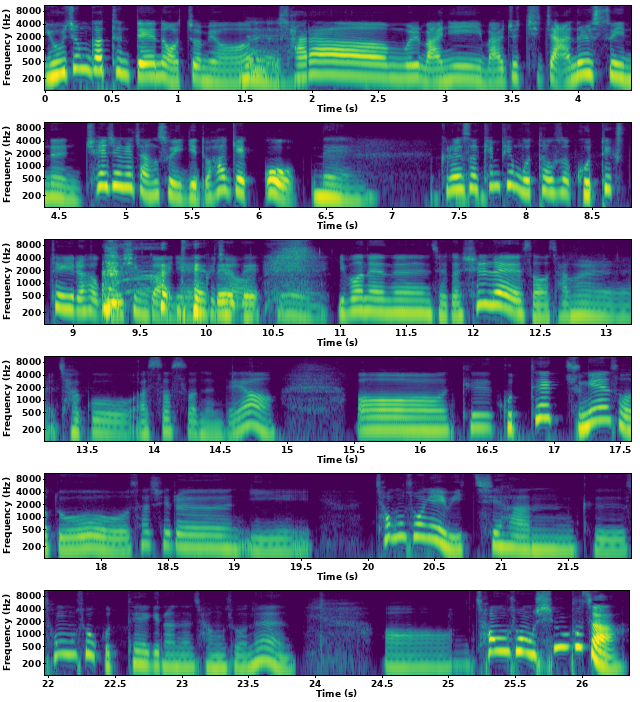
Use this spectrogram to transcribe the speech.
요즘 같은 때는 어쩌면 네. 사람을 많이 마주치지 않을 수 있는 최적의 장소이기도 하겠고 네. 그래서 캠핑 못 하고서 고텍 스테이를 하고 오신 거 아니에요, 네, 그죠? 네, 네. 예. 이번에는 제가 실내에서 잠을 자고 왔었었는데요. 어, 그 고택 중에서도 사실은 이 청송에 위치한 그 송소 고택이라는 장소는 어, 청송 신부자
